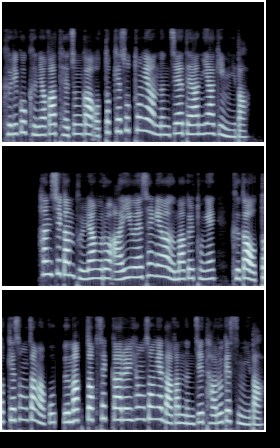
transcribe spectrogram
그리고 그녀가 대중과 어떻게 소통해 왔는지에 대한 이야기입니다. 한 시간 분량으로 아이유의 생애와 음악을 통해 그가 어떻게 성장하고 음악적 색깔을 형성해 나갔는지 다루겠습니다.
